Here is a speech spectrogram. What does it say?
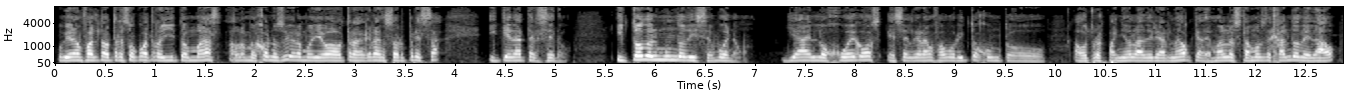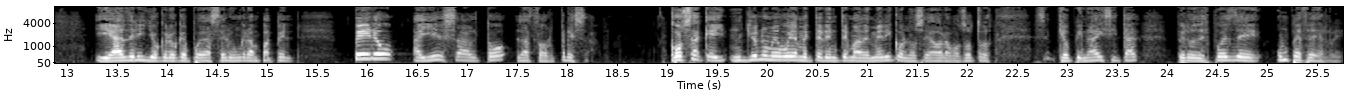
hubieran faltado tres o cuatro hoyitos más, a lo mejor nos hubiéramos llevado otra gran sorpresa y queda tercero. Y todo el mundo dice, bueno, ya en los juegos es el gran favorito junto a otro español, Adri Arnau, que además lo estamos dejando de lado. Y Adri yo creo que puede hacer un gran papel. Pero ayer saltó la sorpresa. Cosa que yo no me voy a meter en tema de médico, no sé ahora vosotros qué opináis y tal, pero después de un PCR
